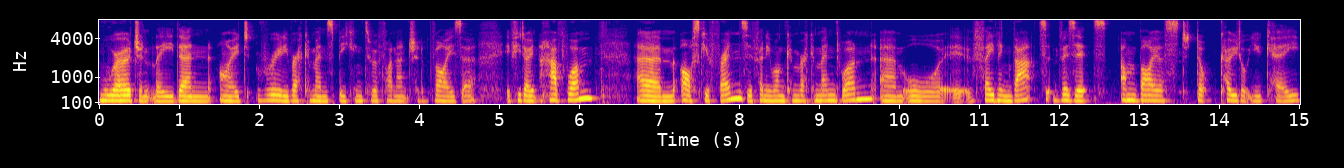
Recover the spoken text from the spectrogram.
more urgently, then I'd really recommend speaking to a financial advisor. If you don't have one. Um, ask your friends if anyone can recommend one, um, or failing that, visit unbiased.co.uk,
